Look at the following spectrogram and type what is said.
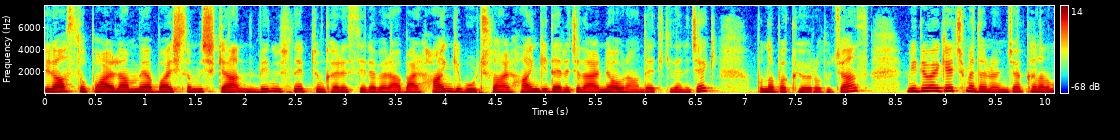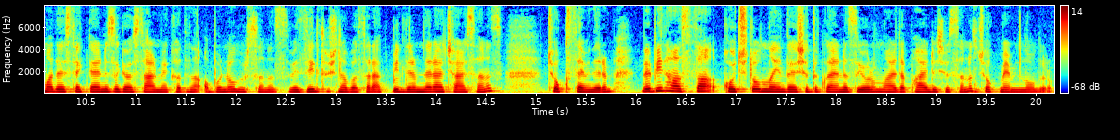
biraz toparlanmaya başlamışken Venüs Neptün karesiyle beraber hangi burçlar, hangi dereceler ne oranda etkilenecek? Buna bakıyor olacağız. Videoya geçmeden önce kanalıma desteklerinizi göstermek adına abone olursanız ve zil tuşuna basarak bildirimleri açarsanız çok sevinirim. Ve bilhassa Koç dolunayında yaşadıklarınızı yorumlarda paylaşırsanız çok memnun olurum.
